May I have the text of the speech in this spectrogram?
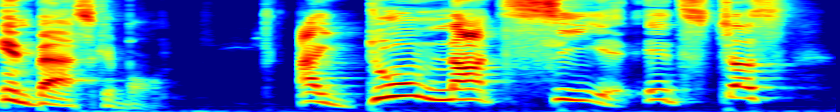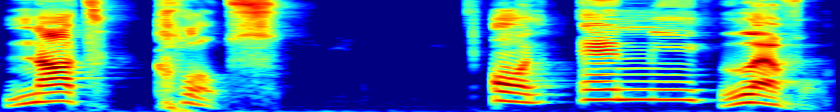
in basketball. I do not see it. It's just not close on any level.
